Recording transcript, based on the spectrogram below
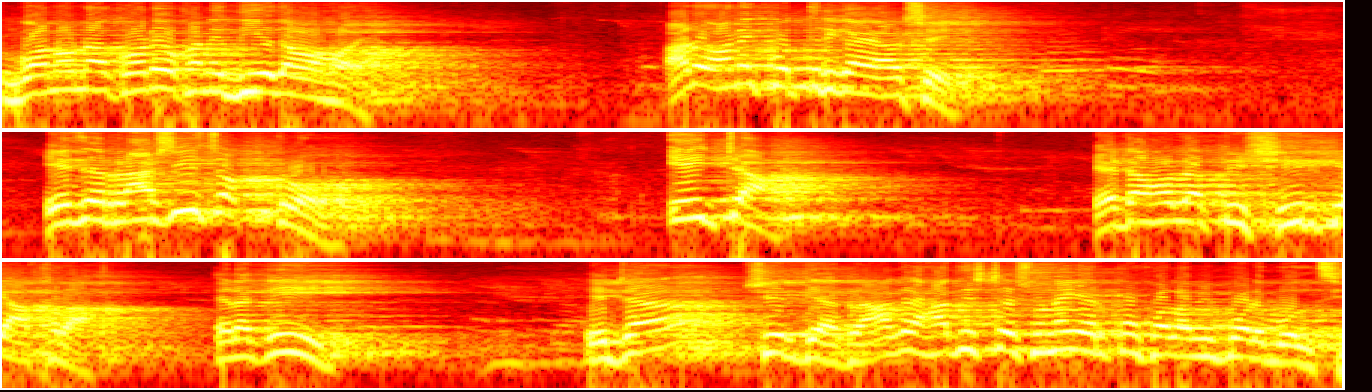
গণনা করে ওখানে দিয়ে দেওয়া হয়। আরও অনেক পত্রিকায় আসে। এই যে রাশি চক্র, এইটা, এটা হলো একটি শিরকি আখড়া। এটা কি? এটা শিরকি আখড়া। আগে হাদিসটা শোনাই এর কুফল আমি পরে বলছি।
